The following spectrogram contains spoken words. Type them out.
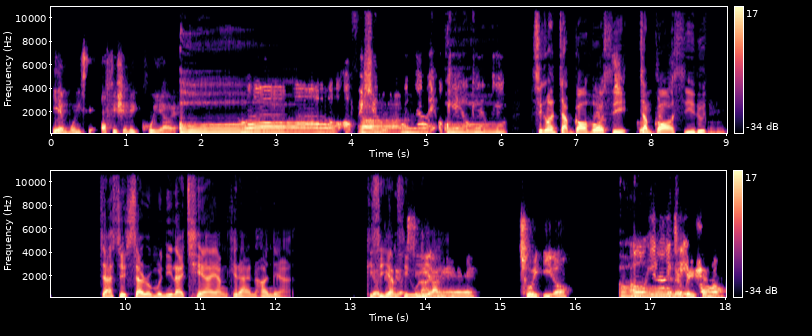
因为每是 officially 开啊嘅。哦，officially 开啊嘅，OK OK OK。是讲十个号是十个是你，即系 ceremony 嚟请人起来然后呢，其实样是有人嘅随意咯。哦，伊人嘅 celebration 咯。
